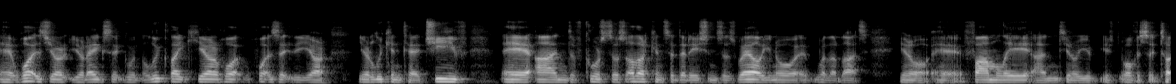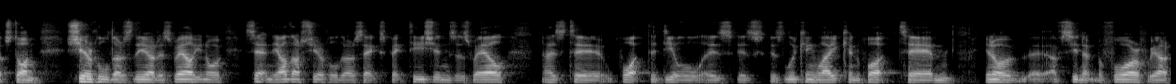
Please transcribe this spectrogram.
uh, what is your your exit going to look like here? What what is it that you're you're looking to achieve? Uh, and of course, there's other considerations as well. You know, whether that's you know uh, family, and you know you, you obviously touched on shareholders there as well. You know, setting the other shareholders' expectations as well as to what the deal is is is looking like and what um, you know. I've seen it before where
